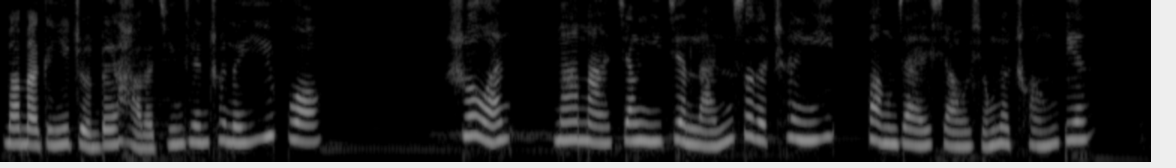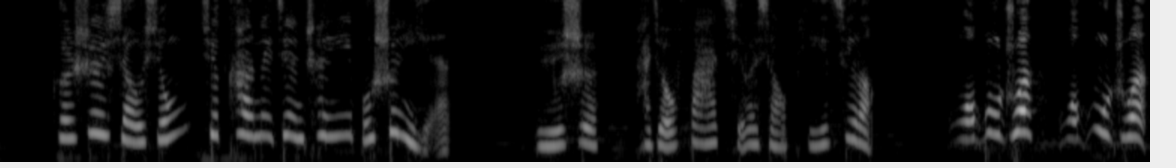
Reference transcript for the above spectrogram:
妈妈给你准备好了今天穿的衣服哦。说完，妈妈将一件蓝色的衬衣放在小熊的床边，可是小熊却看那件衬衣不顺眼，于是他就发起了小脾气了。我不穿，我不穿，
